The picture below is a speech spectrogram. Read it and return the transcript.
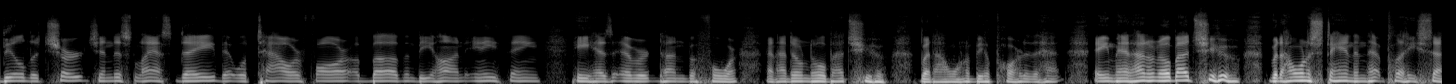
build a church in this last day that will tower far above and beyond anything he has ever done before. And I don't know about you, but I want to be a part of that. Amen. I don't know about you, but I want to stand in that place. Uh,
